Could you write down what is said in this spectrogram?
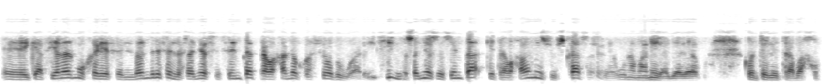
eh, que hacían las mujeres en Londres en los años 60 trabajando con software y en los años 60 que trabajaban en sus casas de alguna manera ya con teletrabajo.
